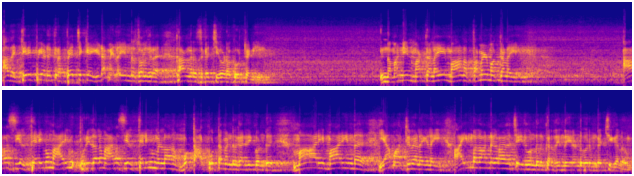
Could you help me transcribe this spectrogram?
அதை திருப்பி எடுக்கிற பேச்சுக்கே இடமில்லை என்று சொல்கிற காங்கிரஸ் கட்சியோட கூட்டணி. இந்த மண்ணின் மக்களை மான தமிழ் மக்களை அரசியல் தெளிவும் அறிவு புரிதலும் அரசியல் தெளிவும் இல்லாத முட்டாள் கூட்டம் என்று கருதி கொண்டு மாறி மாறி இந்த ஏமாற்று வேலைகளை ஐம்பது ஆண்டுகளாக செய்து கொண்டிருக்கிறது இந்த இரண்டு பெரும் கட்சிகளும்.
